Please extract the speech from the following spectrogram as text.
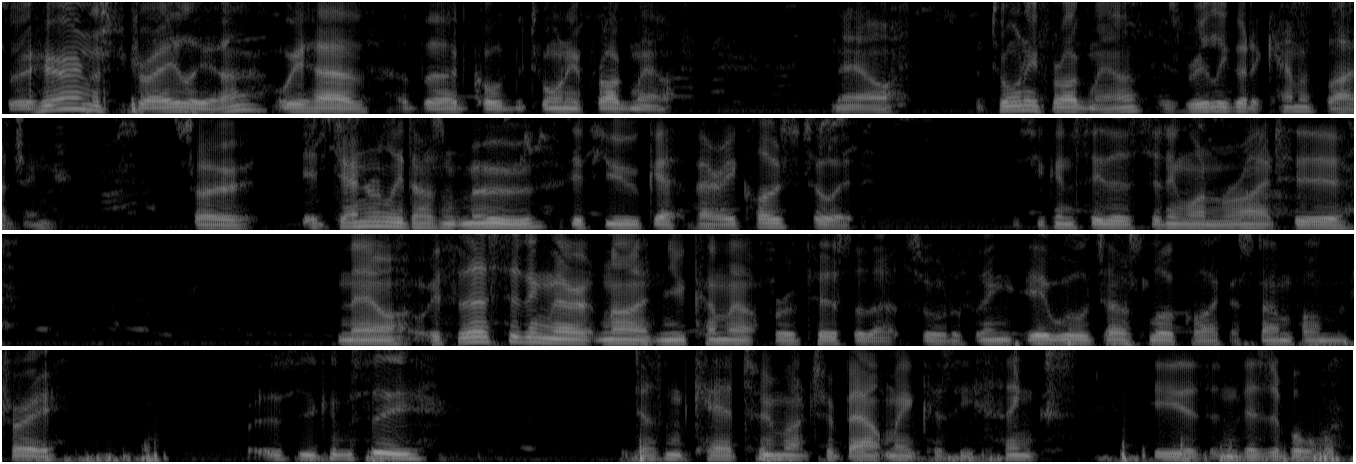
So here in Australia, we have a bird called the tawny frogmouth. Now, the tawny frogmouth is really good at camouflaging. So it generally doesn't move if you get very close to it. As you can see, there's sitting one right here. Now, if they're sitting there at night and you come out for a piss or that sort of thing, it will just look like a stump on the tree. But as you can see, he doesn't care too much about me because he thinks he is invisible.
